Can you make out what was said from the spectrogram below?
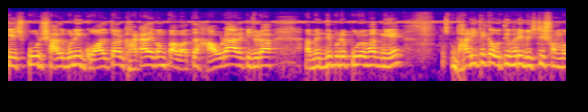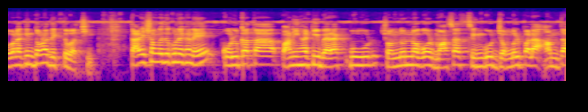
কেশপুর, শালবনী, গোয়ালতর, ঘাটাল এবং পাবা, অর্থাৎ হাওড়া আর কিছুটা মেদিনীপুরের পূর্বভাগ নিয়ে ভারী থেকে অতি ভারী বৃষ্টির সম্ভাবনা কিন্তু আমরা দেখতে পাচ্ছি। তারই সঙ্গে দেখুন এখানে কলকাতা, পানিহাটি, ব্যারাকপুর, চন্দননগর মাসাদ সিঙ্গুর, জঙ্গলপাড়া, আমতা,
